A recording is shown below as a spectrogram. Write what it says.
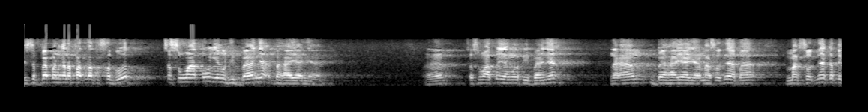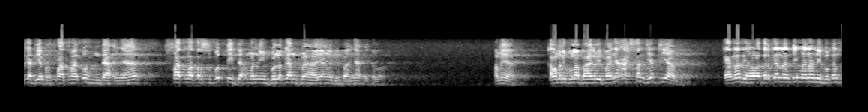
disebabkan karena fatwa tersebut sesuatu yang lebih banyak bahayanya. Nah, sesuatu yang lebih banyak nah bahayanya. Maksudnya apa? Maksudnya ketika dia berfatwa itu hendaknya fatwa tersebut tidak menimbulkan bahaya yang lebih banyak itu loh. Paham ya? Kalau menimbulkan bahaya yang lebih banyak, ahsan dia diam. Karena dikhawatirkan nanti mana menimbulkan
